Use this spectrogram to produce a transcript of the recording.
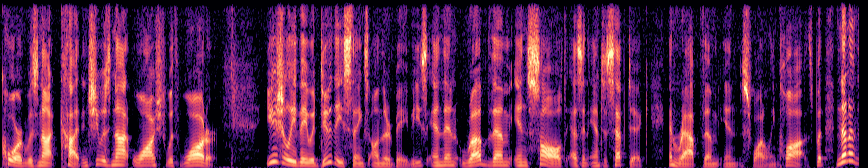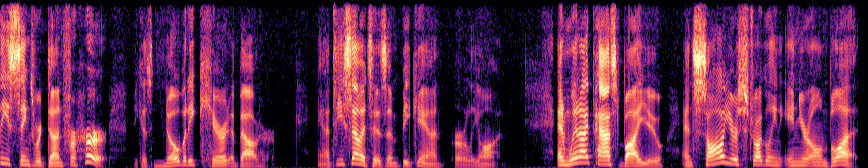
cord was not cut and she was not washed with water. Usually they would do these things on their babies and then rub them in salt as an antiseptic and wrap them in swaddling cloths. But none of these things were done for her because nobody cared about her. Anti Semitism began early on. And when I passed by you and saw your struggling in your own blood,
